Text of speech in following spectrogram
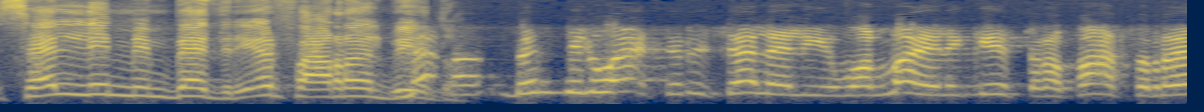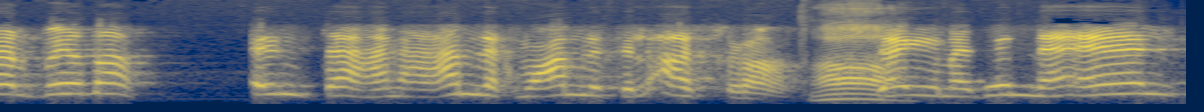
سلم من بدري ارفع الراية البيضاء من دلوقتي رسالة لي والله اللي جيت رفعت الراية البيضاء أنت هنعاملك معاملة الأسرى. آه. زي ما ديننا قال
